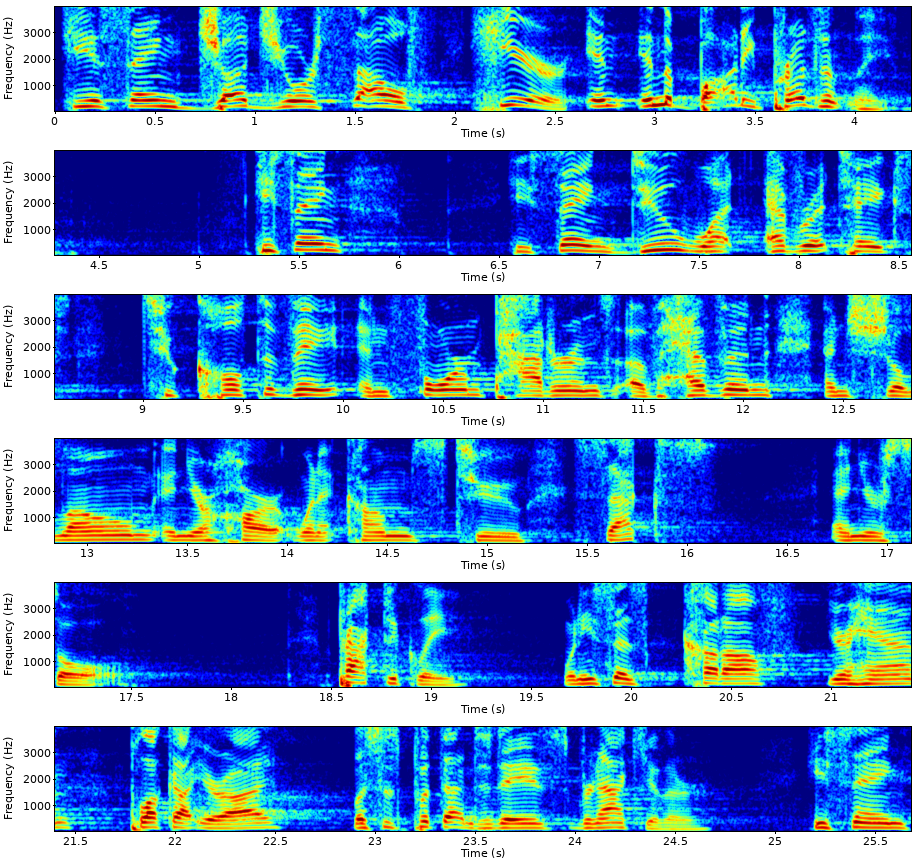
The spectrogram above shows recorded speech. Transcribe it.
he is saying, judge yourself here in, in the body presently. He's saying, he's saying, do whatever it takes to cultivate and form patterns of heaven and shalom in your heart when it comes to sex and your soul. Practically, when he says cut off your hand, pluck out your eye, let's just put that in today's vernacular. He's saying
